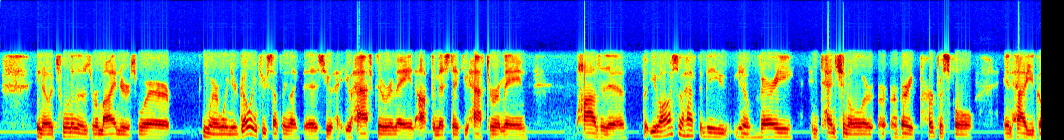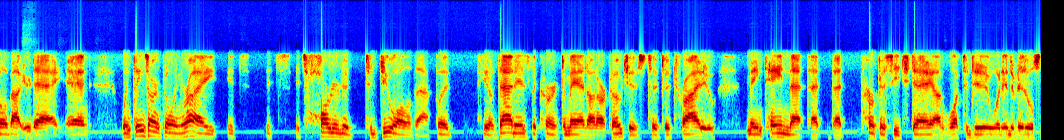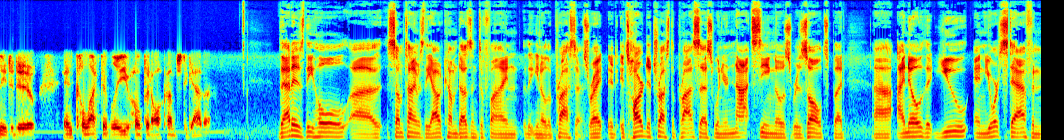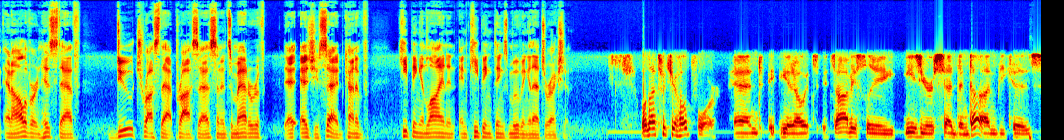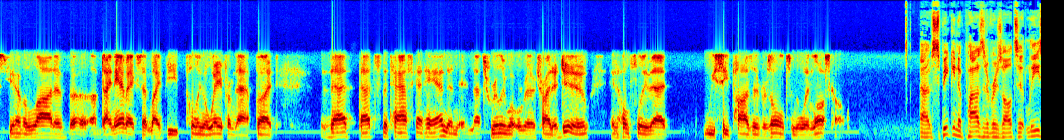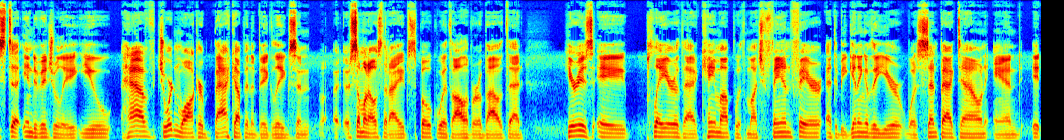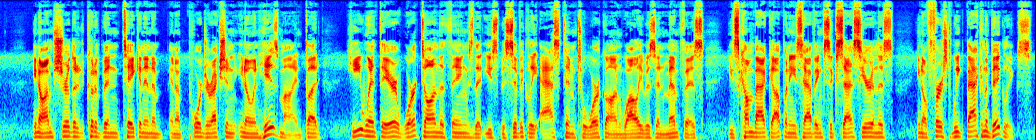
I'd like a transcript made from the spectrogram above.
you know it's one of those reminders where where when you're going through something like this you you have to remain optimistic you have to remain positive but you also have to be you know very intentional or, or, or very purposeful in how you go about your day. And when things aren't going right it's it's it's harder to to do all of that. But you know that is the current demand on our coaches to to try to maintain that that that purpose each day on what to do, what individuals need to do, and collectively, you hope it all comes together. That is the whole. Uh, sometimes the outcome doesn't define the you know the process, right? It, it's hard to trust the process when you're not seeing those results. But uh, I know that you and your staff and, and Oliver and his staff do trust that process, and it's a matter of, as you said, kind of keeping in line and, and keeping things moving in that direction. Well, that's what you hope for. And you know, it's it's obviously easier said than done because you have a lot of, uh, of dynamics that might be pulling away from that. But that that's the task at hand, and, and that's really what we're going to try to do. And hopefully, that we see positive results in the win loss column. Uh, speaking of positive results, at least uh, individually, you have Jordan Walker back up in the big leagues, and uh, someone else that I spoke with Oliver about that. Here is a player that came up with much fanfare at the beginning of the year, was sent back down, and it, you know, I'm sure that it could have been taken in a in a poor direction, you know, in his mind, but he went there, worked on the things that you specifically asked him to work on while he was in Memphis he's come back up and he's having success here in this you know first week back in the big leagues.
